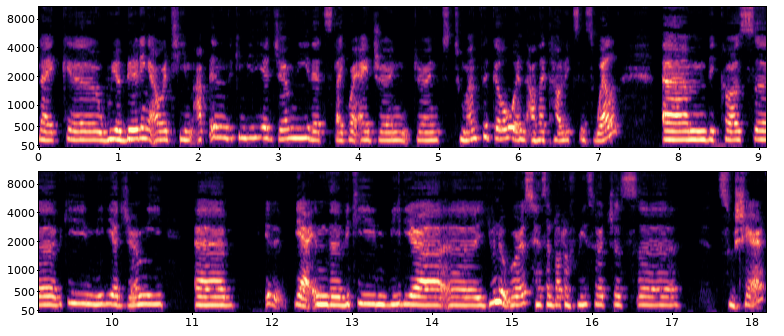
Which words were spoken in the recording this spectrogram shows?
like uh, we are building our team up in Wikimedia Germany. That's like where I joined, joined two months ago, and other colleagues as well, um, because uh, Wikimedia Germany. Uh, it, yeah, in the Wikimedia uh, universe has a lot of researchers uh, to share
